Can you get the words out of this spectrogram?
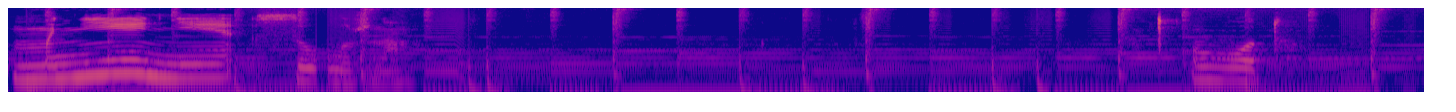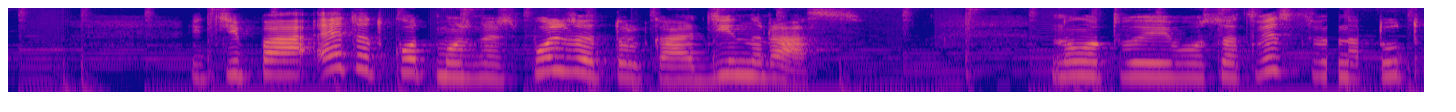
Мне не сложно. Вот. И типа этот код можно использовать только один раз. Ну вот вы его, соответственно, тут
